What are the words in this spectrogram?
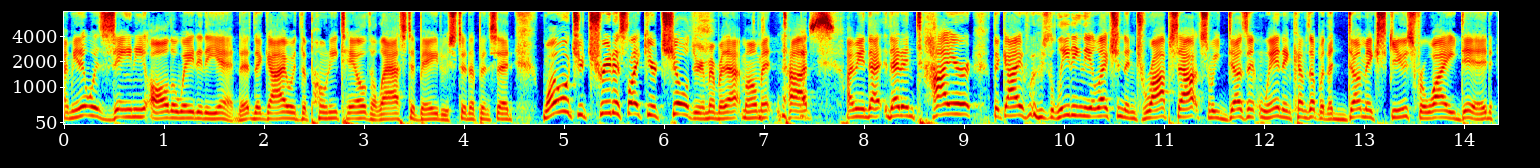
I mean, it was zany all the way to the end. The, the, guy with the ponytail, the last debate, who stood up and said, "Why won't you treat us like your children?" Remember that moment, Todd? I mean, that that entire the guy who's leading the election then drops out so he doesn't win and comes up with a dumb excuse for why he did,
